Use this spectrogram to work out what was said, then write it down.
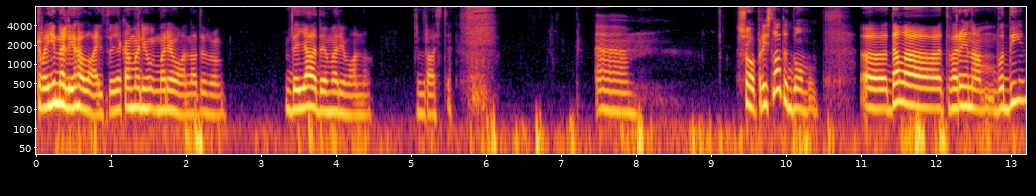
Країна легалайза, яка марі... маріуана, ти що? Де я, де Марія Івановна. Здрасте. Е, що, прийшла додому, е, дала тваринам води.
